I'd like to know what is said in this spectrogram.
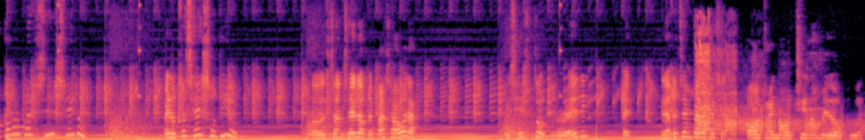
Acaba de aparecer. ¿Pero qué es eso, tío? Todo está en cero. ¿Qué pasa ahora? ¿Qué es esto? ¿Ready? Re- Creo que en para que se- Otra noche no me lo puedo.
